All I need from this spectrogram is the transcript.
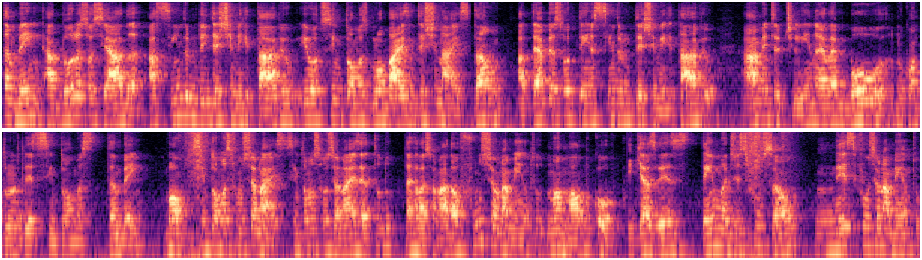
Também a dor associada à síndrome do intestino irritável e outros sintomas globais intestinais. Então, até a pessoa que tem a síndrome do intestino irritável, a amitriptilina ela é boa no controle desses sintomas também. Bom, sintomas funcionais. Sintomas funcionais é tudo que está relacionado ao funcionamento normal do corpo e que às vezes tem uma disfunção nesse funcionamento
